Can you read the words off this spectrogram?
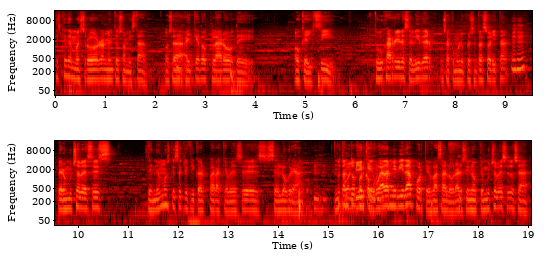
Es que demostró realmente su amistad. O sea, Ujú. ahí quedó claro de, ok, sí, tú Harry eres el líder, o sea, como lo presentaste ahorita, pero muchas veces tenemos que sacrificar para que a veces se logre algo. No tanto porque común. voy a dar mi vida porque vas a lograr, sino que muchas veces, o sea,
